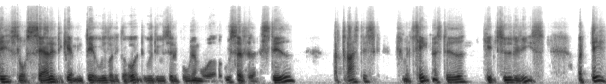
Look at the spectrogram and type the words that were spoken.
det slår særligt igennem derude, hvor det går ondt ude i de udsatte boligområder, hvor udsatheden er steget og drastisk, kriminaliteten er steget helt tydeligvis, og det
